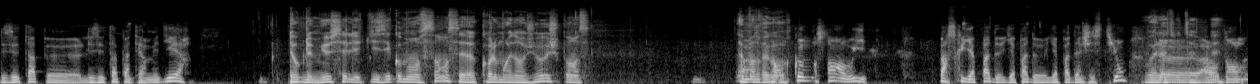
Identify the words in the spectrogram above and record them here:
les étapes euh, les étapes intermédiaires. Donc le mieux, c'est de l'utiliser comme encens, c'est encore le moins dangereux, je pense. La mandragore. Alors, commençant, oui. Parce qu'il n'y a pas de, il y a pas de, il y a pas d'ingestion. Voilà, Euh, alors dans,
